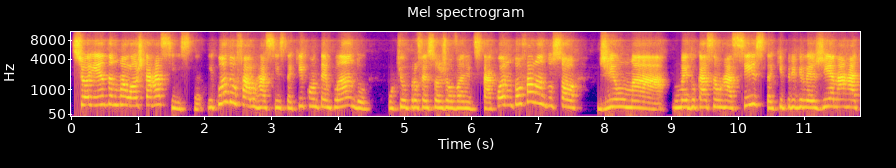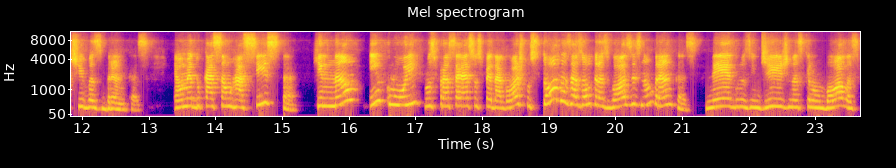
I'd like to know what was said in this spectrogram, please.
se orienta numa lógica racista. E quando eu falo racista aqui, contemplando o que o professor Giovanni destacou, eu não estou falando só de uma, uma educação racista que privilegia narrativas brancas. É uma educação racista que não inclui nos processos pedagógicos todas as outras vozes não brancas, negros, indígenas, quilombolas,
